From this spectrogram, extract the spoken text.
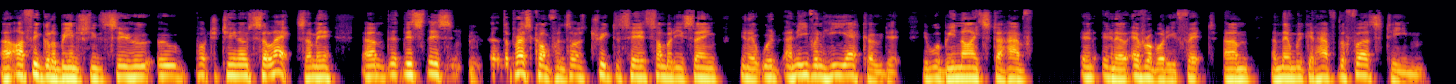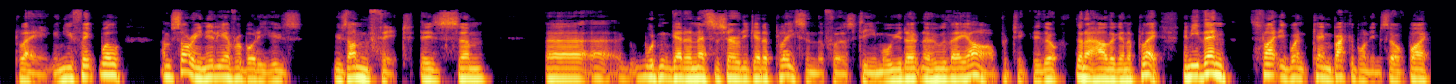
uh, I think it'll be interesting to see who, who Pochettino selects. I mean, um, this this at the press conference, I was intrigued to hear somebody saying, you know, would and even he echoed it. It would be nice to have, you know, everybody fit, um, and then we could have the first team playing. And you think, well, I'm sorry, nearly everybody who's who's unfit is um, uh, uh, wouldn't get a necessarily get a place in the first team, or you don't know who they are particularly. They don't know how they're going to play. And he then slightly went came back upon himself by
